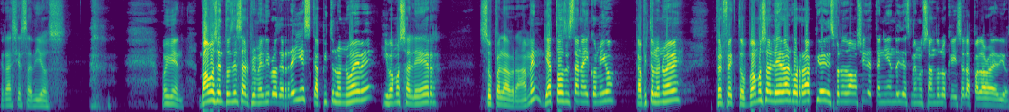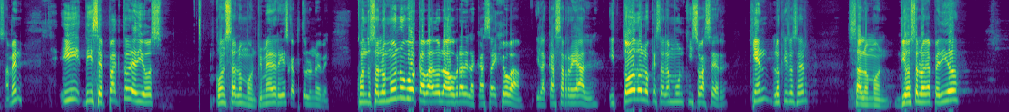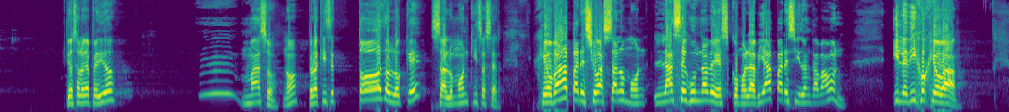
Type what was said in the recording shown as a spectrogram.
Gracias a Dios. Muy bien, vamos entonces al primer libro de Reyes, capítulo 9, y vamos a leer su palabra. Amén. ¿Ya todos están ahí conmigo? Capítulo 9. Perfecto. Vamos a leer algo rápido y después nos vamos a ir deteniendo y desmenuzando lo que dice la palabra de Dios. Amén. Y dice, pacto de Dios con Salomón. Primera de Reyes, capítulo 9. Cuando Salomón hubo acabado la obra de la casa de Jehová y la casa real y todo lo que Salomón quiso hacer, ¿quién lo quiso hacer? Salomón. ¿Dios se lo había pedido? ¿Dios se lo había pedido? Mm, mazo, ¿no? Pero aquí dice todo lo que Salomón quiso hacer. Jehová apareció a Salomón la segunda vez como le había aparecido en Gabaón. Y le dijo Jehová,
